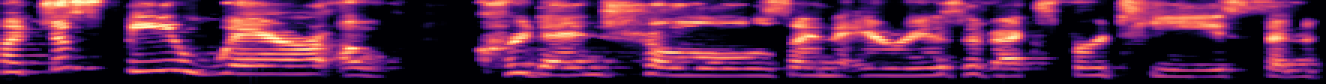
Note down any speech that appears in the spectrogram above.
but just be aware of credentials and areas of expertise and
